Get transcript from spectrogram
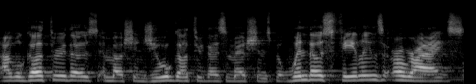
I will go through those emotions. You will go through those emotions. But when those feelings arise,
